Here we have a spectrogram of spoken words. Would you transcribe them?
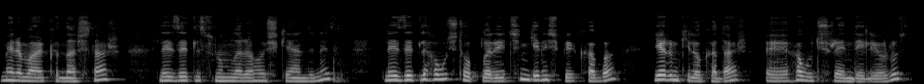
Merhaba arkadaşlar. Lezzetli sunumlara hoş geldiniz. Lezzetli havuç topları için geniş bir kaba yarım kilo kadar e, havuç rendeliyoruz.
